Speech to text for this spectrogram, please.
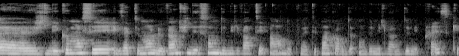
euh, je l'ai commencé exactement le 28 décembre 2021, donc on n'était pas encore en 2022 mais presque.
